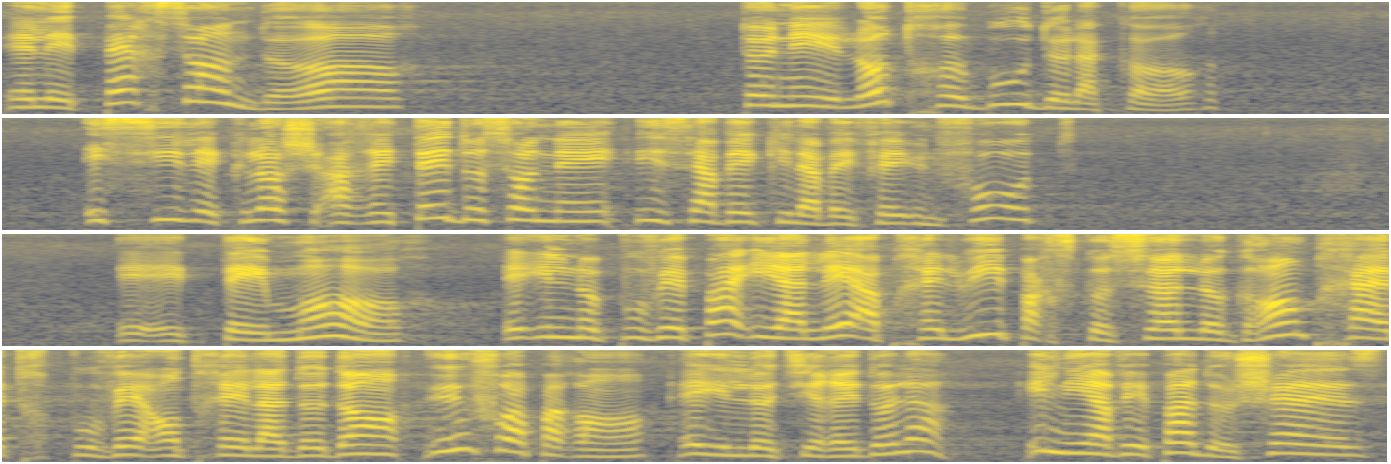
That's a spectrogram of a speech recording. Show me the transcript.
Et les personnes dehors tenaient l'autre bout de la corde, et si les cloches arrêtaient de sonner, il savait qu'il avait fait une faute et était mort et il ne pouvait pas y aller après lui parce que seul le grand prêtre pouvait entrer là-dedans une fois par an et il le tirait de là. Il n'y avait pas de chaise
